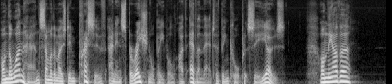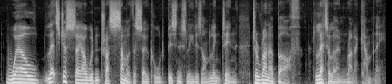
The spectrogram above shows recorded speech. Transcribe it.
On the one hand, some of the most impressive and inspirational people I've ever met have been corporate CEOs. On the other, well, let's just say I wouldn't trust some of the so called business leaders on LinkedIn to run a bath, let alone run a company.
